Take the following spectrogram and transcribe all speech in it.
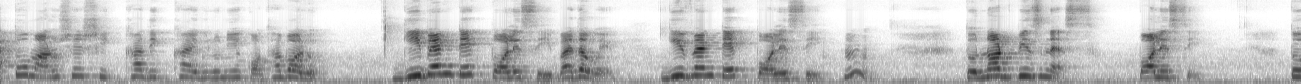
এত মানুষের শিক্ষা, দীক্ষা এগুলো নিয়ে কথা বলো। Give and take policy by the way give and take policy hmm? তো নট বিজনেস পলিসি তো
